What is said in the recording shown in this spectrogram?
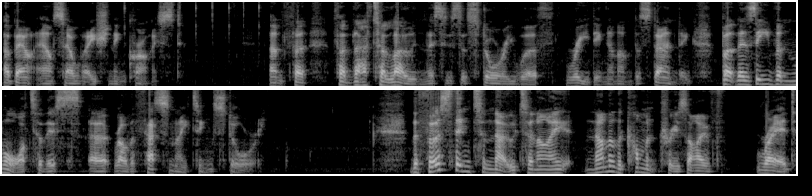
about our salvation in Christ. And for, for that alone, this is a story worth reading and understanding. But there's even more to this uh, rather fascinating story. The first thing to note, and I none of the commentaries I've read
